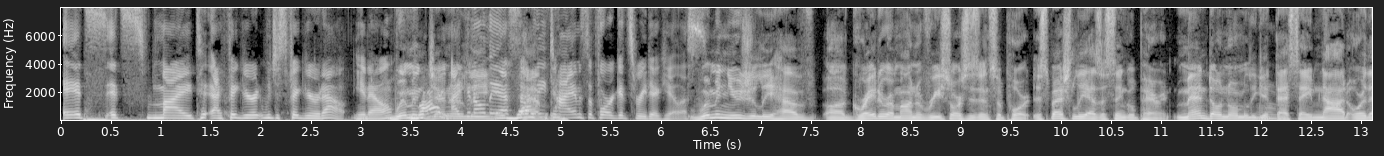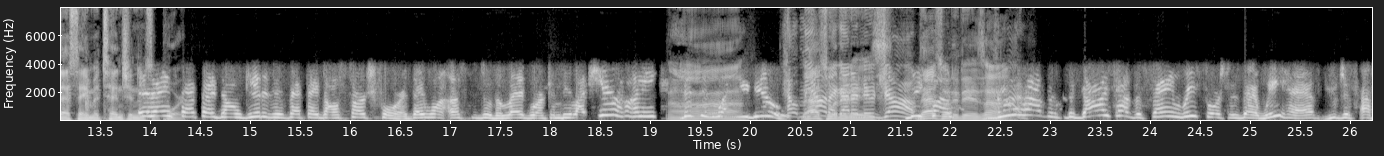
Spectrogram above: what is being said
It's it's my t- I figure it we just figure it out you know Women Right. generally I can only ask so many have- times before it gets ridiculous. Women usually have a greater amount of resources and support, especially as a single parent. Men don't normally get that same nod or that same attention and It ain't that they don't get it; is that they don't search for it. They want us to do the legwork and be like, "Here, honey, this is Ah. what you do." Help me out! I got it a new is. job. That's what it is, huh? You have the, the guys have the same resources that we have. You just have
